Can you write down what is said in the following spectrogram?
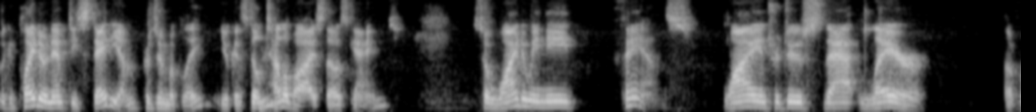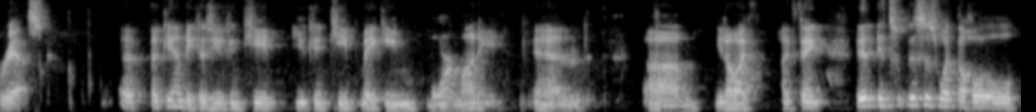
we can play to an empty stadium, presumably. You can still mm-hmm. televise those games. So why do we need fans? Why introduce that layer of risk? Uh, again, because you can keep you can keep making more money, and um, you know I I think it, it's this is what the whole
